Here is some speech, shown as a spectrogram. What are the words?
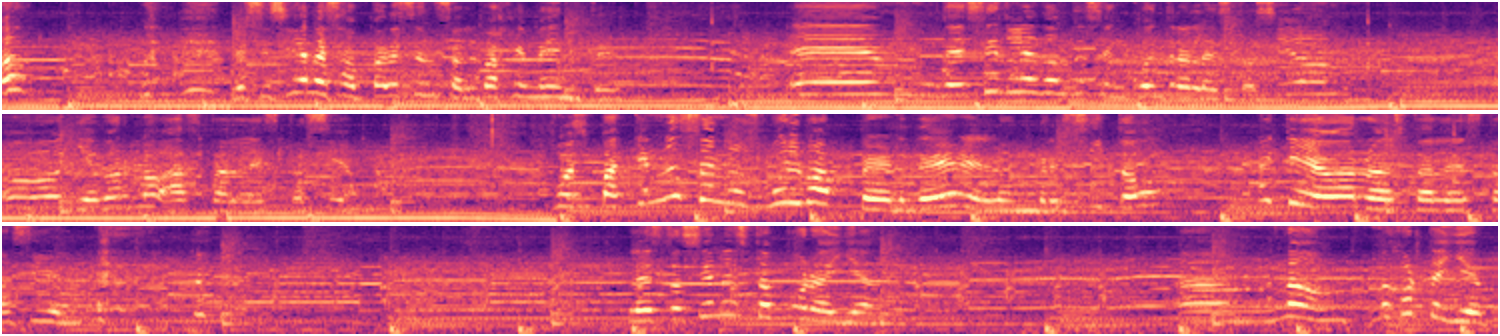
¡Ah! Decisiones aparecen salvajemente. Em, decirle dónde se encuentra la estación o llevarlo hasta la estación. Pues para que no se nos vuelva a perder el hombrecito, hay que llevarlo hasta la estación. la estación está por allá. no, mejor te llevo.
